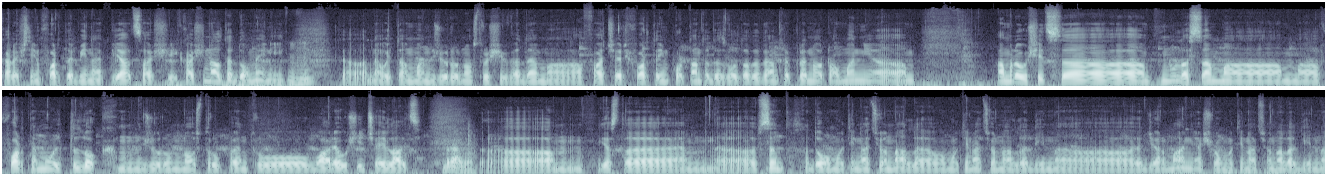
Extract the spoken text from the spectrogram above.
care știm foarte bine piața și ca și în alte domenii, Uh-huh. Că ne uităm în jurul nostru și vedem uh, afaceri foarte importante dezvoltate de antreprenori români. Uh, am reușit să nu lăsăm uh, foarte mult loc în jurul nostru pentru a reuși ceilalți. Bravo! Uh, este, uh, sunt două multinaționale, o multinațională din Germania și o multinațională din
